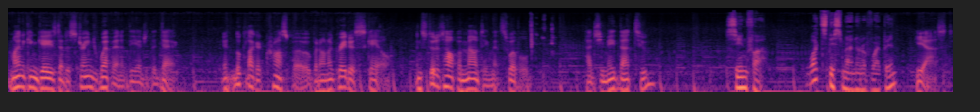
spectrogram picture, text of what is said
Meineken gazed at a strange weapon at the edge of the deck. It looked like a crossbow, but on a greater scale. and stood atop a mounting that swiveled. Had she made that too? Sinfa, what's this manner of weapon? He asked.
